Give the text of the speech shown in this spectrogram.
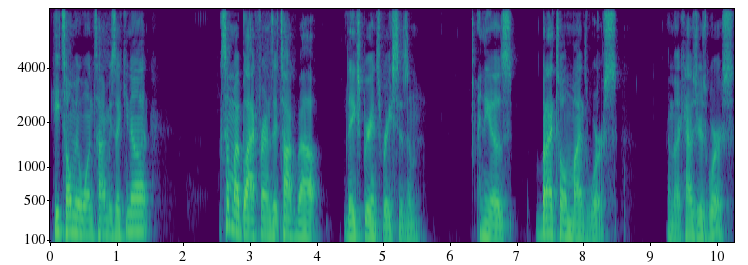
He told me one time, he's like, you know what? Some of my black friends, they talk about they experience racism. And he goes, but I told him mine's worse. I'm like, how's yours worse?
